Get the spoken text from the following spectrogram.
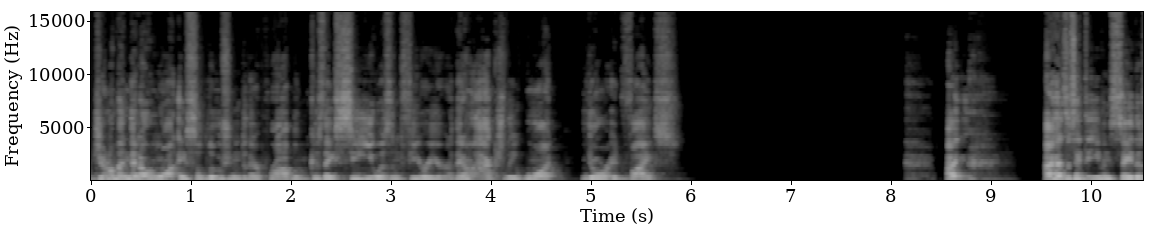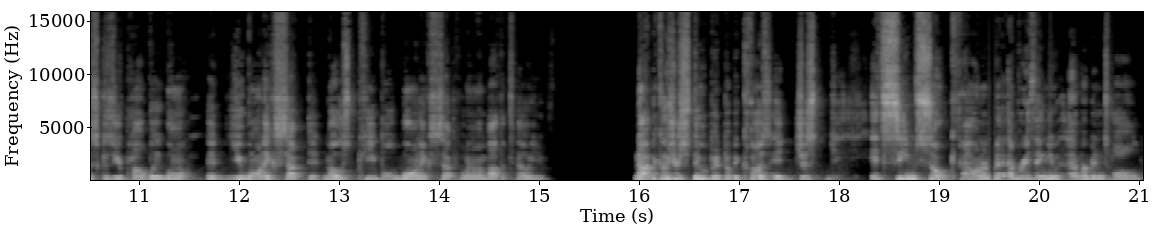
Gentlemen, they don't want a solution to their problem because they see you as inferior. They don't actually want your advice. I I hesitate to even say this because you probably won't it, you won't accept it. Most people won't accept what I'm about to tell you. Not because you're stupid, but because it just it seems so counter to everything you've ever been told.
